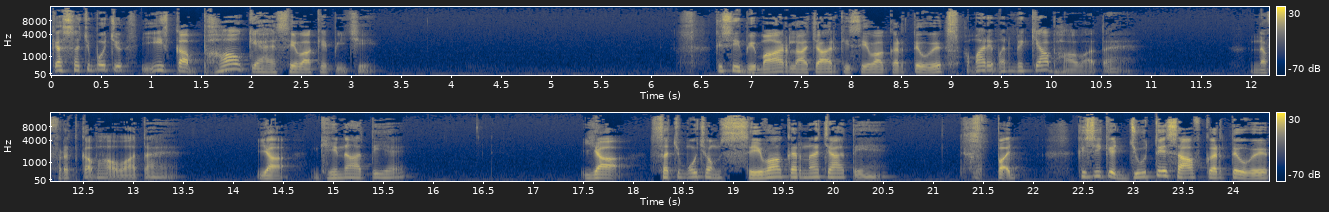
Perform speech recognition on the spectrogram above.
क्या सचमुच इसका भाव क्या है सेवा के पीछे? किसी बीमार लाचार की सेवा करते हुए हमारे मन में क्या भाव आता है? नफरत का भाव आता है? या घिन आती है? या सचमुच हम सेवा करना चाहते हैं? पर किसी के जूते साफ़ करते हुए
